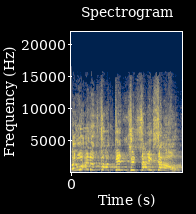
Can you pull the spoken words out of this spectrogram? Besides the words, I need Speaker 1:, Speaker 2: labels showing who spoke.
Speaker 1: Then why the fuck didn't you say so?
